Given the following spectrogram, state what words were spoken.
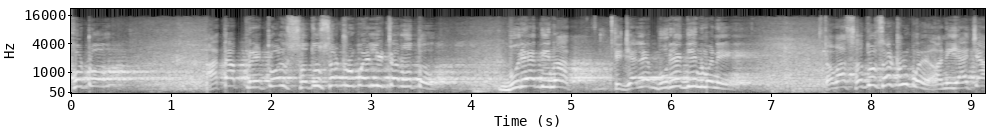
फोटो पेट्रोल सदुसष्ट रुपये लिटर होतं. बुऱ्या दिनात ते ज्याले बुरे दिन म्हणे तेव्हा सदुसष्ट रुपये आणि याच्या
